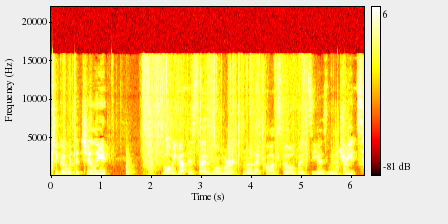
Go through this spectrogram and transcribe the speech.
to go with the chili. Well, we got this at Walmart, not at Costco, but Zia's Little Treats.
